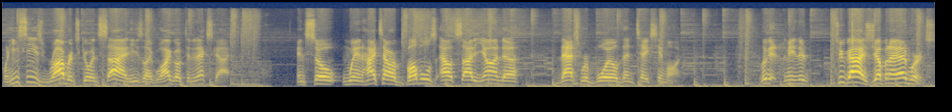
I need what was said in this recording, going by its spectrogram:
When he sees Roberts go inside, he's like, well, I go up to the next guy. And so when Hightower bubbles outside of Yanda, that's where Boyle then takes him on. Look at, I mean, they're Two guys jumping on Edwards.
